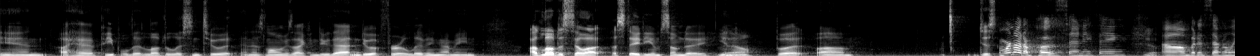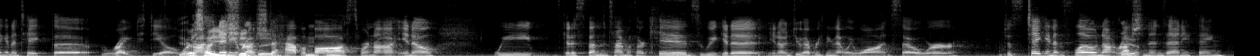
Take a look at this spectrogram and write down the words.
and i have people that love to listen to it and as long as i can do that and do it for a living i mean i'd love to sell out a stadium someday you Yeah. know but um, just and we're not opposed to anything. Yeah. Um, but it's definitely going to take the right deal. Yeah, we're not how in any rush be. to have a Mhm. boss. We're not, you know, we get to spend the time with our kids. We get to, you know, do everything that we want. So we're just taking it slow, not Yeah. rushing into anything.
